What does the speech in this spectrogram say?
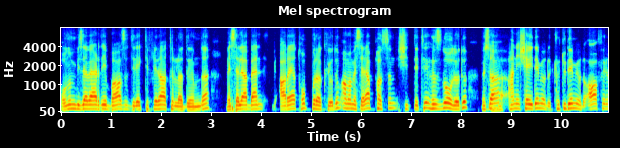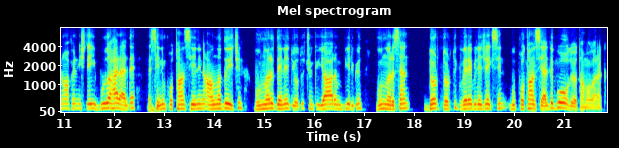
onun bize verdiği bazı direktifleri hatırladığımda Mesela ben araya top bırakıyordum ama mesela pasın şiddeti hızlı oluyordu. Mesela hı hı. hani şey demiyordu, kötü demiyordu. Aferin aferin işte iyi. Bu da herhalde senin potansiyelini anladığı için bunları dene diyordu. Çünkü yarın bir gün bunları sen dört dörtlük verebileceksin. Bu potansiyelde bu oluyor tam olarak.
